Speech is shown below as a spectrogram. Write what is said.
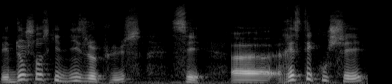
les deux choses qu'ils disent le plus, c'est euh, rester couché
